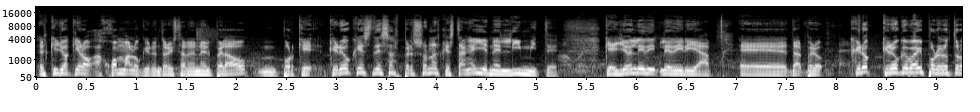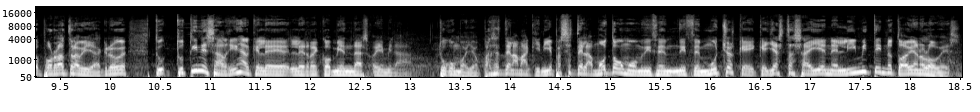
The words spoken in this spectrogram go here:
es que yo quiero a Juanma lo quiero entrevistar en el pelado porque creo que es de esas personas que están ahí en el límite. Que yo le, diría, eh, pero creo, creo que va a ir por, el otro, por la otra vía. Creo que, ¿tú, ¿Tú tienes a alguien al que le, recomiendas, oye, mira, tú como yo, pásate la maquinilla, pásate la moto, como dicen, dicen muchos, que, que ya estás ahí en el límite y no, todavía no lo ves?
